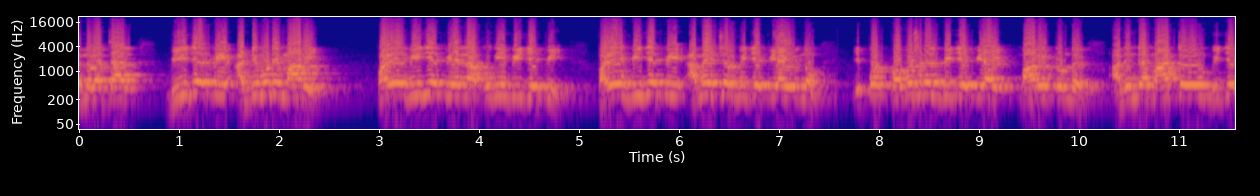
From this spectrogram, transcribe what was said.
എന്ന് വെച്ചാൽ ബി ജെ പി അടിമുടി മാറി പഴയ ബി ജെ പി അല്ല പുതിയ ബി ജെ പി പഴയ B J P amateur B J P ആയിരുന്നു. ഇപ്പോൾ പ്രൊഫഷണൽ ബി ജെ പി ആയി മാറിയിട്ടുണ്ട്. അതിന്റെ മാറ്റവും ബി ജെ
